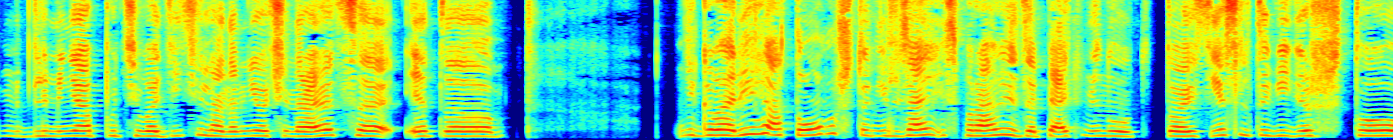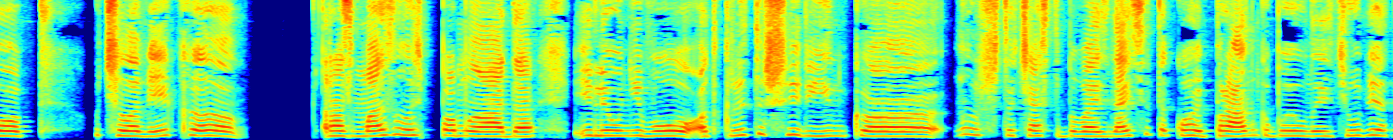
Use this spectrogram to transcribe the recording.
для меня путеводитель, она мне очень нравится. Это не говори о том, что нельзя исправить за пять минут. То есть, если ты видишь, что у человека размазалась помада, или у него открыта ширинка, ну, что часто бывает, знаете, такой пранк был на ютюбе,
